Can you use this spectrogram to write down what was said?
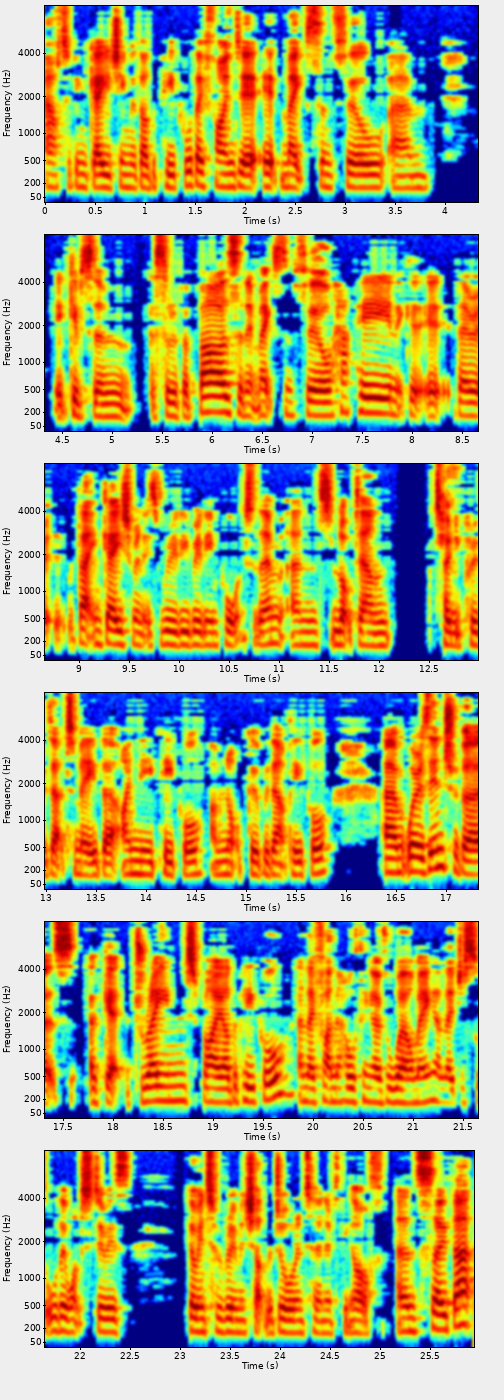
out of engaging with other people. They find it, it makes them feel, um, it gives them a sort of a buzz and it makes them feel happy and it, it that engagement is really, really important to them. And lockdown totally proved that to me that I need people. I'm not good without people. Um, whereas introverts get drained by other people and they find the whole thing overwhelming and they just, all they want to do is go into a room and shut the door and turn everything off. And so that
